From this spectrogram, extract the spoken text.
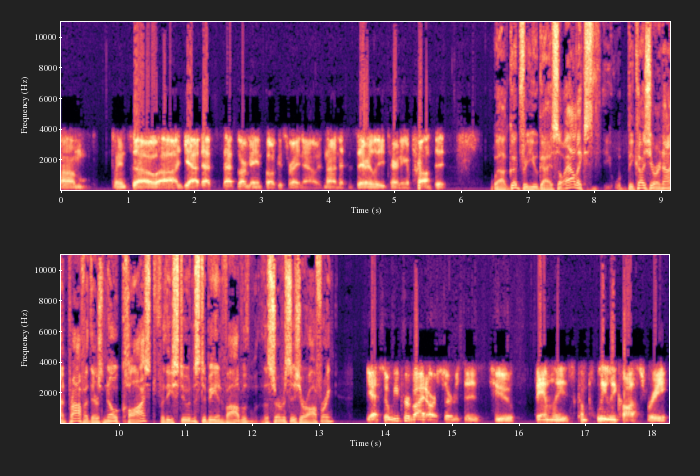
Um, and so, uh, yeah, that's that's our main focus right now. Is not necessarily turning a profit. Well, good for you guys. So, Alex, because you're a nonprofit, there's no cost for these students to be involved with the services you're offering? Yeah, so we provide our services to families completely cost free.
